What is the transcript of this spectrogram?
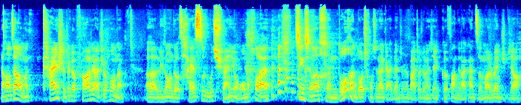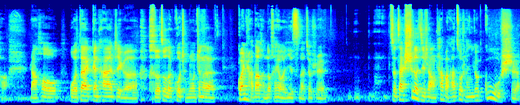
然后在我们开始这个 project 之后呢，呃，李栋就才思如泉涌。我们后来进行了很多很多重新的改编，就是把周杰伦一些歌放进来，看怎么 range 比较好。然后我在跟他这个合作的过程中，真的观察到很多很有意思的，就是在在设计上，他把它做成一个故事，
